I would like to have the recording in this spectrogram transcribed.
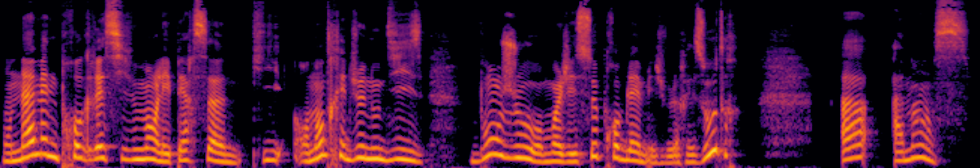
On amène progressivement les personnes qui, en entrée de jeu, nous disent Bonjour, moi j'ai ce problème et je veux le résoudre, à Ah mince.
